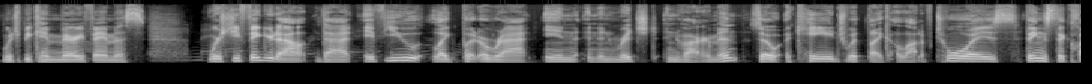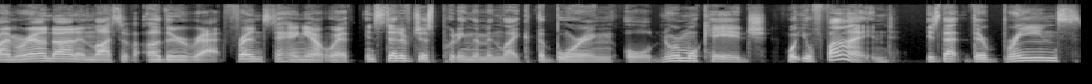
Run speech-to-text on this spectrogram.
which became very famous where she figured out that if you like put a rat in an enriched environment, so a cage with like a lot of toys, things to climb around on, and lots of other rat friends to hang out with, instead of just putting them in like the boring old normal cage, what you'll find is that their brains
